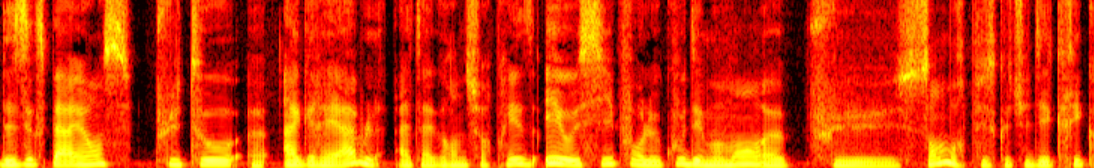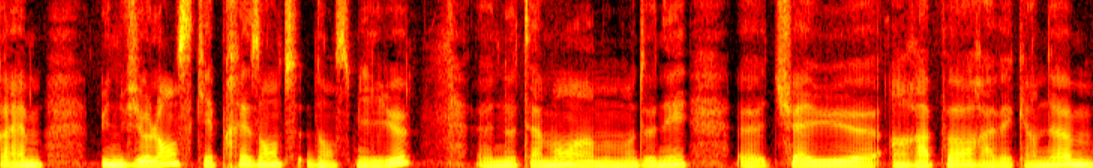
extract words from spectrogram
des expériences plutôt agréables, à ta grande surprise, et aussi pour le coup des moments plus sombres, puisque tu décris quand même une violence qui est présente dans ce milieu. notamment, à un moment donné, tu as eu un rapport avec un homme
